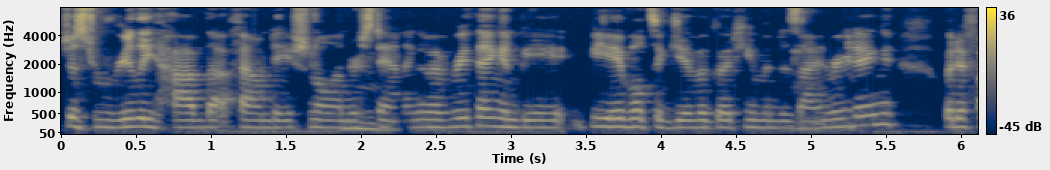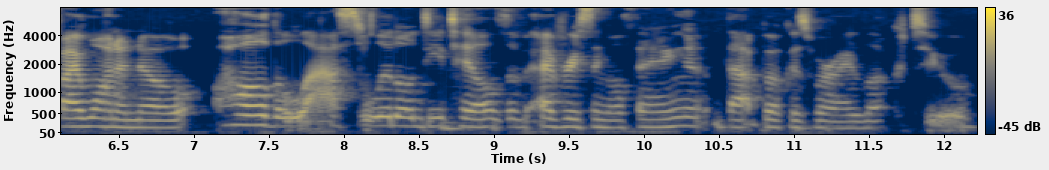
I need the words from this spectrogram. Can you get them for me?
just really have that foundational mm-hmm. understanding mm. of everything and be be able to give a good human design reading. But if I want to know all the last little mm-hmm. details of every single thing, that book is where I look to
